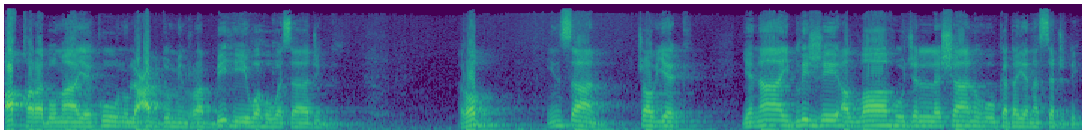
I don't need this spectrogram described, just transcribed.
Aqrabu ma yakunu l'abdu min rabbihi wa huwa sajid. Rob, insan, čovjek je najbliži Allahu Đelešanuhu kada je na seđdi.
